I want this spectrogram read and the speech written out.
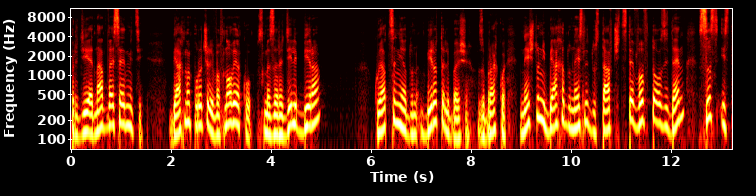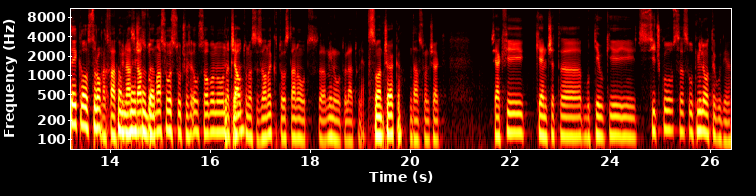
преди една-две седмици бяхме поръчали в новия клуб. Сме заредили бира, която са ни я дон... Бирата ли беше? Забрах кое. Нещо ни бяха донесли доставчиците в този ден с изтекал срок Ма това към при нас лятото масово се случваше, особено Така. началото на сезона, като е останал от а, миналото лято някак. В Слънчака. Да, в Слънчак. Всякакви кенчета, бутилки, всичко с от миналата година.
